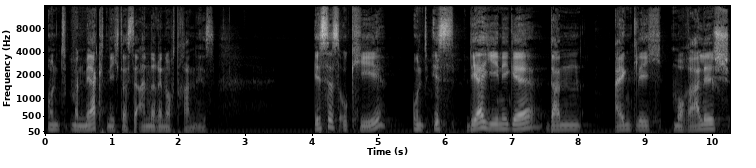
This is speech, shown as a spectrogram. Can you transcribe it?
Und man merkt nicht, dass der andere noch dran ist. Ist es okay und ist derjenige dann eigentlich moralisch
